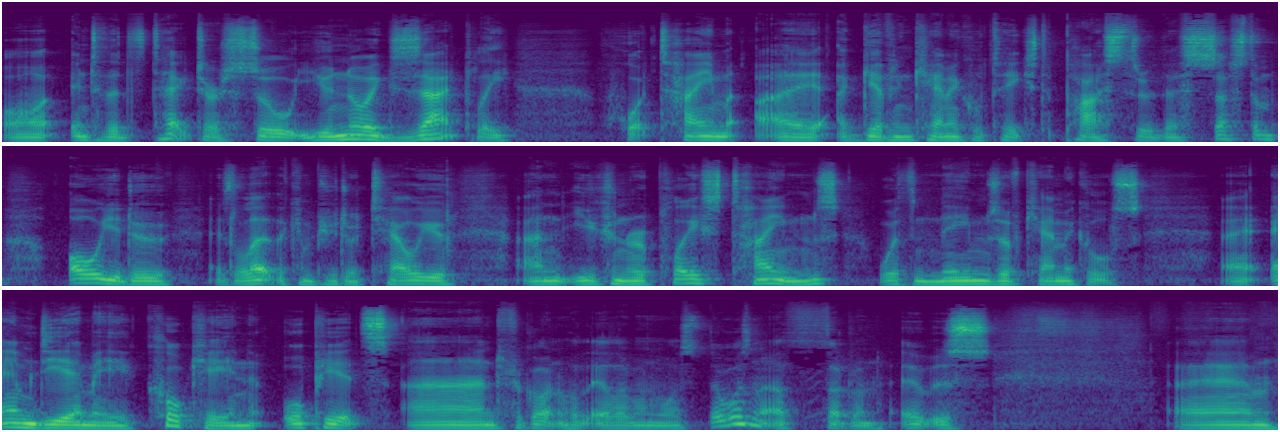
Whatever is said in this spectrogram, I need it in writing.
uh, into the detector so you know exactly what time a, a, given chemical takes to pass through this system. All you do is let the computer tell you, and you can replace times with names of chemicals. Uh, MDMA, cocaine, opiates, and forgotten what the other one was. There wasn't a third one. It was. Um,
